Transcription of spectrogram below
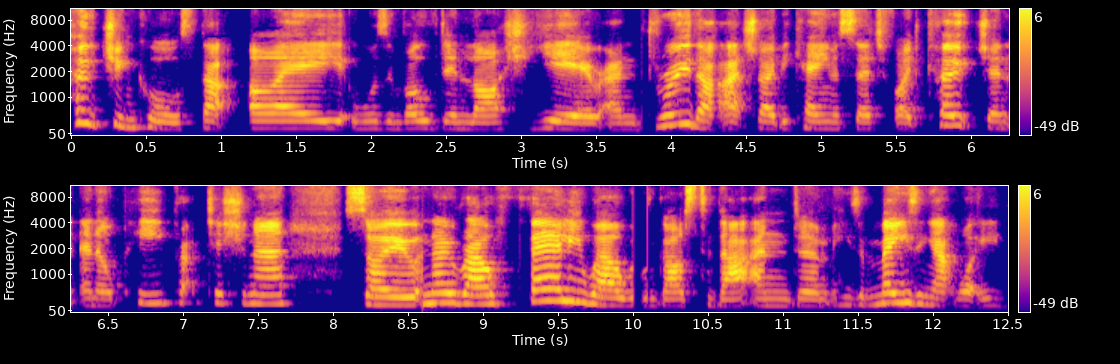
coaching course that I was involved in last year. And through that, actually, I became a certified coach and NLP practitioner. So, I know Ralph fairly well with regards to that. And um, he's amazing at what he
